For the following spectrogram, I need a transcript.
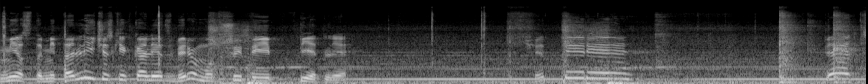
вместо металлических колец берем вот вшитые петли. 4, 5,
